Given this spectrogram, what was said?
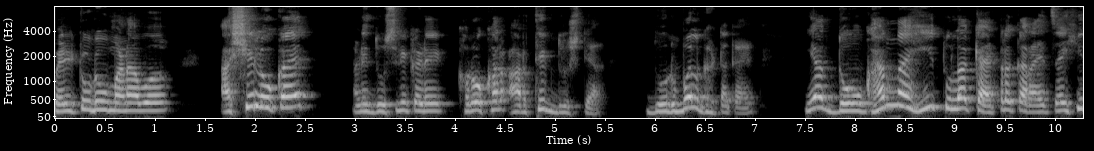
वेल टू डू म्हणावं अशी लोक आहेत आणि दुसरीकडे खरोखर आर्थिकदृष्ट्या दुर्बल घटक आहेत. या दोघांनाही तुला कॅटर करायचं ही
